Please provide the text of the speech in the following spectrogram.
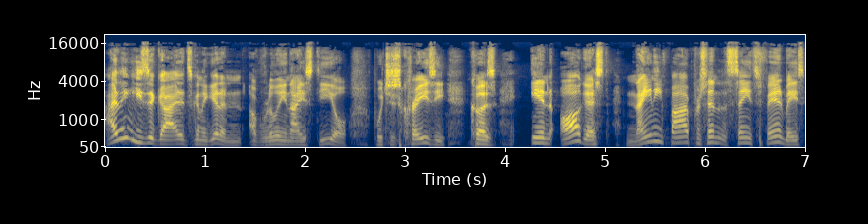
I think he's a guy that's going to get a, a really nice deal, which is crazy because in August, 95% of the Saints fan base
